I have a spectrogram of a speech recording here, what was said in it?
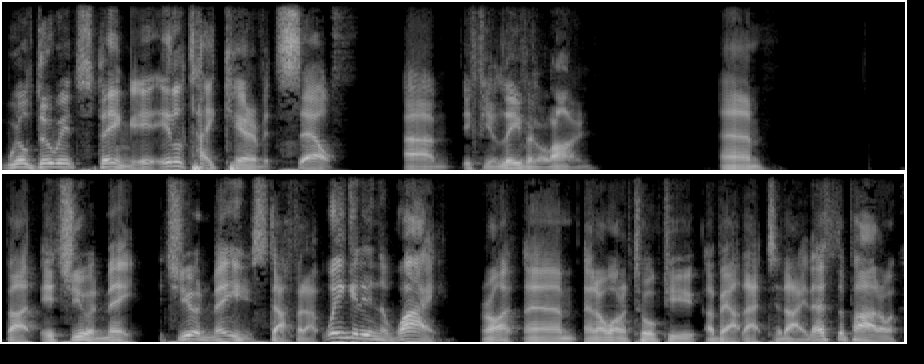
will do its thing. It, will take care of itself um, if you leave it alone. Um, but it's you and me. It's you and me who stuff it up. We get in the way, right? Um, and I want to talk to you about that today. That's the part. I,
